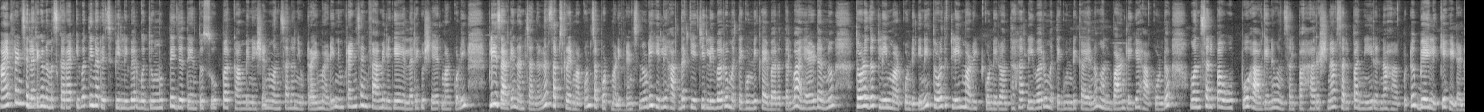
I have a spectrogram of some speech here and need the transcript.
ಹಾಯ್ ಫ್ರೆಂಡ್ಸ್ ಎಲ್ಲರಿಗೂ ನಮಸ್ಕಾರ. ಇವತ್ತಿನ ರೆಸಿಪಿ ಲಿವರ್ ಗೊಜ್ಜು ಮುತ್ತೆ ಜೊತೆ ಅಂತೂ ಸೂಪರ್ ಕಾಂಬಿನೇಷನ್ ಒಂದು ಸಲ ನೀವು ಟ್ರೈ ಮಾಡಿ. ನಿಮ್ಮ ಫ್ರೆಂಡ್ಸ್ ಆ್ಯಂಡ್ ಫ್ಯಾಮಿಲಿಗೆ ಎಲ್ಲರಿಗೂ ಶೇರ್ ಮಾಡ್ಕೊಳ್ಳಿ. ಪ್ಲೀಸ್ ಹಾಗೆ ನನ್ನ ಚಾನಲ್ನ ಸಬ್ಸ್ಕ್ರೈಬ್ ಮಾಡ್ಕೊಂಡು ಸಪೋರ್ಟ್ ಮಾಡಿ ಫ್ರೆಂಡ್ಸ್ ನೋಡಿ, ಇಲ್ಲಿ ಅರ್ಧ ಕೆ ಜಿ ಲಿವರು ಮತ್ತು ಗುಂಡಿಕಾಯಿ ಬರುತ್ತಲ್ವ? ಎರಡನ್ನು ತೊಳೆದು ಕ್ಲೀನ್ ಮಾಡ್ಕೊಂಡಿದ್ದೀನಿ. ತೊಳೆದು ಕ್ಲೀನ್ ಮಾಡಿ ಇಟ್ಕೊಂಡಿರೋಂತಹ ಲಿವರು ಮತ್ತು ಗುಂಡಿಕಾಯನ್ನು ಒಂದು ಬಾಣಲಿಗೆ ಹಾಕ್ಕೊಂಡು ಒಂದು ಸ್ವಲ್ಪ ಉಪ್ಪು ಹಾಗೆಯೇ ಒಂದು ಸ್ವಲ್ಪ ಅರಿಶಿನ ಸ್ವಲ್ಪ ನೀರನ್ನು ಹಾಕ್ಬಿಟ್ಟು ಬೇಯಲಿಕ್ಕೆ ಇಡೋಣ.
